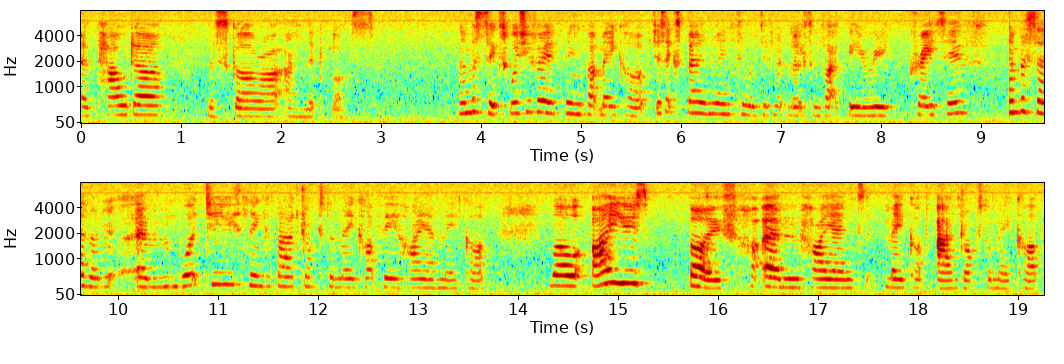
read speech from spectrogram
a powder, mascara and lip gloss. Number six, what's your favourite thing about makeup? Just experimenting with different looks and like being really creative. Number seven, um, what do you think about drugstore makeup via high-end makeup? Well, I use both um, high-end makeup and drugstore makeup,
